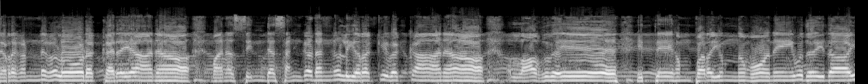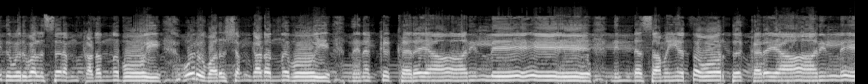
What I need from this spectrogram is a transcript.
നിറകണ്ണുകളോടെ കരയാനാ മനസ്സിന്റെ സങ്കടങ്ങൾ ഇറക്കി വെക്കാനാ. അള്ളാഹുവേ ഇദ്ദേഹം പറയുന്നു മോനെ ഇത് ഇതാ ഒരു മത്സരം കടന്നുപോയി ഒരു വർഷം കടന്നുപോയി നിനക്ക് കരയാനില്ലേ? നിന്റെ സമയത്തെ ഓർത്ത് കരയാനില്ലേ?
